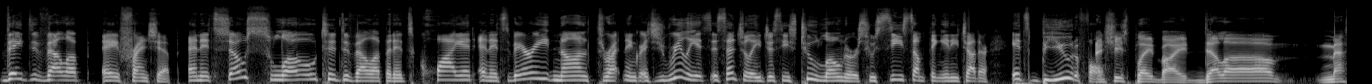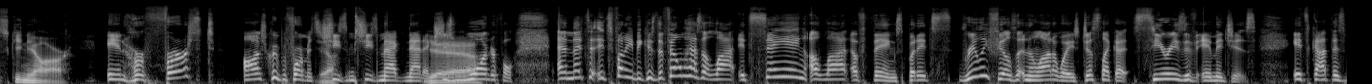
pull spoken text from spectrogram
They develop a friendship, and it's so slow to develop, and it's quiet, and it's very non-threatening. It's really, it's essentially just these two loners who see something in each other. It's beautiful. And she's played by Dela Meskienyar. in her first on-screen performance Yeah. she's she's magnetic Yeah. she's wonderful and that's it's funny because the film has a lot it's saying a lot of things but it's really feels in a lot of ways just like a series of images it's got this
